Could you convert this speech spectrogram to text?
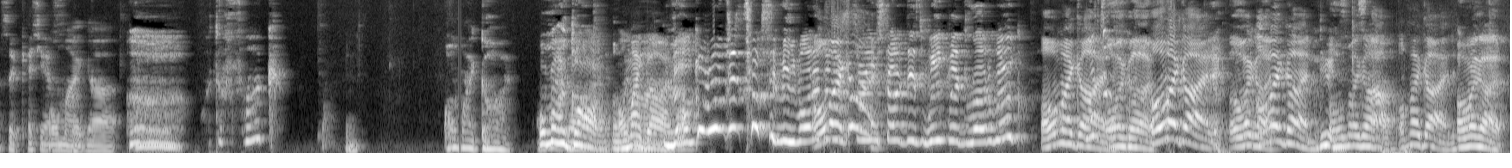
That's a catchy ass. Oh my hook. god. what the fuck? Oh my god. Oh my god. Oh my god. Valkyrae just texted me. One of Oh my these streams God. start this week with Ludwig. Oh my god. Oh my god. Oh my god. Oh my god. Oh my god, dude. Oh my stop. God. Oh my god. Oh my god.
